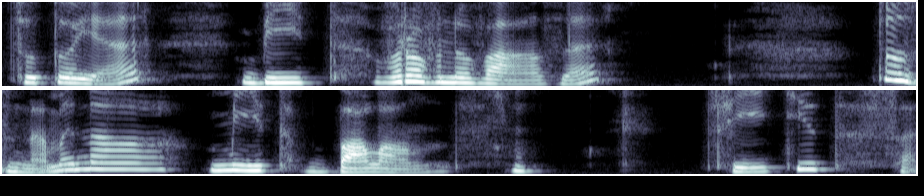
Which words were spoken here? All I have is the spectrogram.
Co to je? Být v rovnováze, to znamená mít balans. Cítit se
